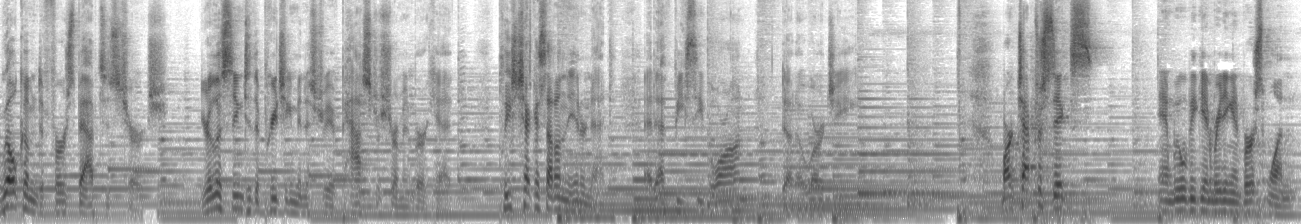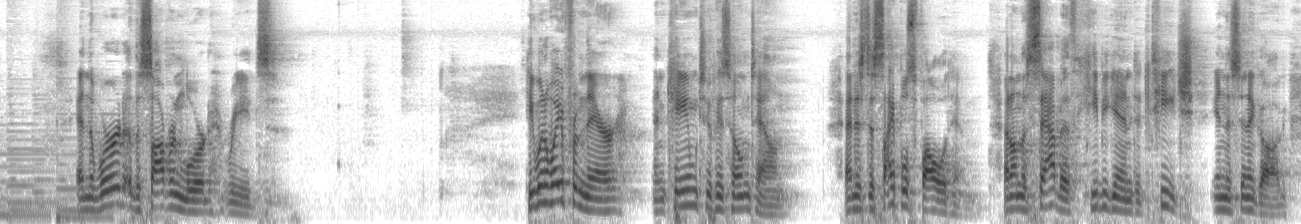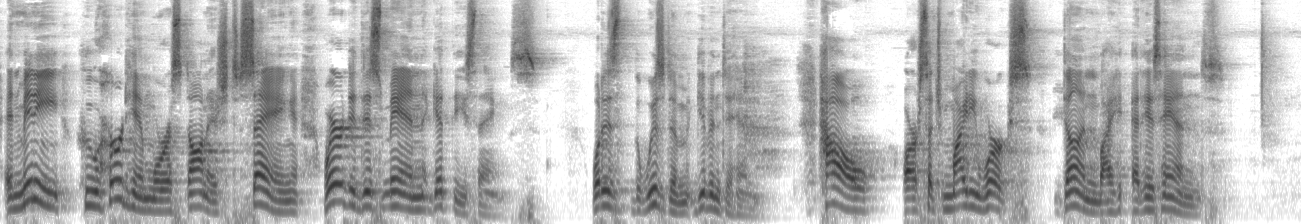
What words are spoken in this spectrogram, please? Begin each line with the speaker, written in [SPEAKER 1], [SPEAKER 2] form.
[SPEAKER 1] Welcome to First Baptist Church. You're listening to the preaching ministry of Pastor Sherman Burkhead. Please check us out on the internet at fbcboron.org.
[SPEAKER 2] Mark chapter 6, and we will begin reading in verse 1. And the word of the sovereign Lord reads He went away from there and came to his hometown, and his disciples followed him. And on the Sabbath he began to teach in the synagogue. And many who heard him were astonished, saying, Where did this man get these things? What is the wisdom given to him? How are such mighty works done by, at his hands?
